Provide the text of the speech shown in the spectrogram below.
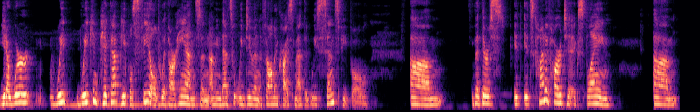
you know we're we we can pick up people's field with our hands. And i mean that's what we do in the feldenkrais method. We sense people. Um, but there's it, it's kind of hard to explain. Um,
